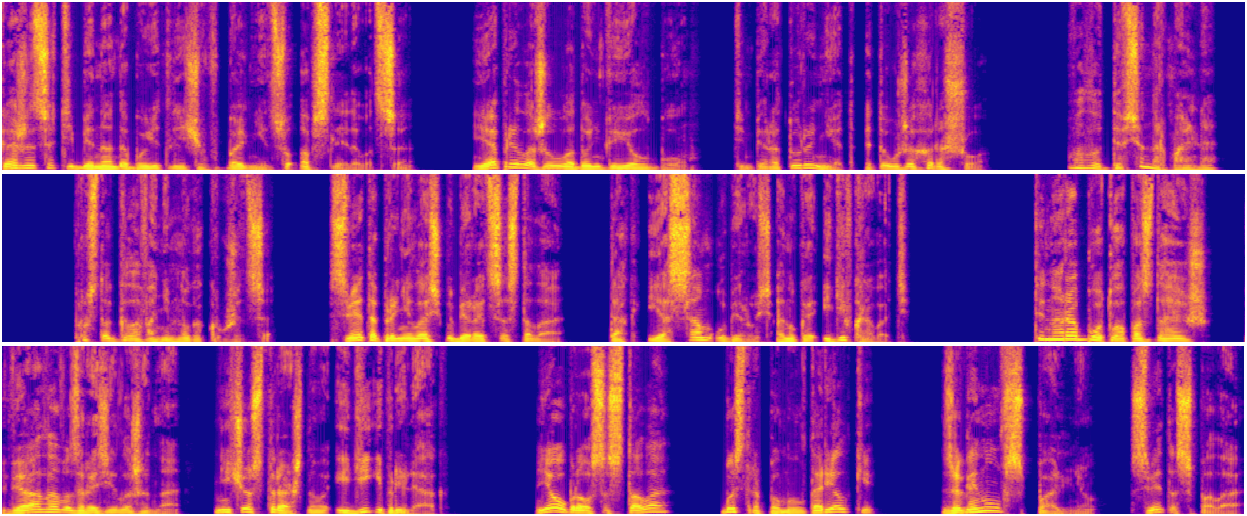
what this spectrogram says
Кажется, тебе надо будет лечь в больницу обследоваться. Я приложил ладонь к ее лбу. Температуры нет, это уже хорошо. Володь, да все нормально. Просто голова немного кружится. Света принялась убирать со стола. Так, я сам уберусь. А ну-ка, иди в кровать. Ты на работу опоздаешь, вяло возразила жена. Ничего страшного, иди и приляг. Я убрал со стола, быстро помыл тарелки, заглянул в спальню. Света спала.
